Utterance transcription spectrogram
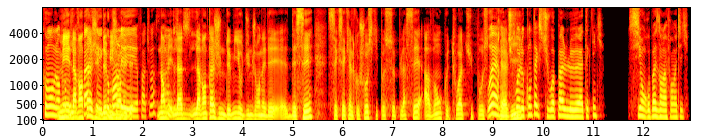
comment mais l'avantage d'une demi-journée d'e- enfin, c'est Non, mais la- l'avantage d'une demi ou d'une journée d'e- d'essai, c'est que c'est quelque chose qui peut se placer avant que toi tu poses ton Ouais, mais préavis. tu vois le contexte, tu vois pas le, la technique. Si on repasse dans l'informatique.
